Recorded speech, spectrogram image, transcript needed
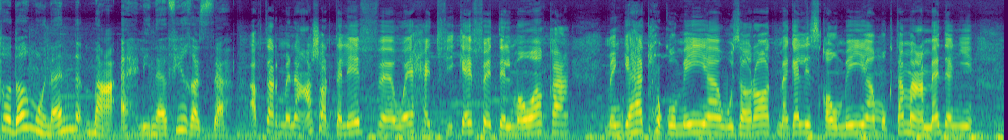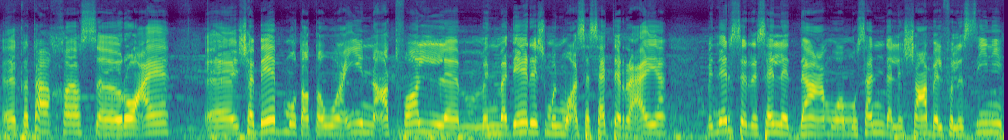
تضامناً مع أهلنا في غزة. أكثر من 10000 واحد في كافة المواقع من جهات حكومية وزارات مجالس قومية مجتمع مدني قطاع خاص رعاة شباب متطوعين أطفال من مدارس ومن مؤسسات الرعاية. بنرسل رسالة دعم ومساندة للشعب الفلسطيني.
